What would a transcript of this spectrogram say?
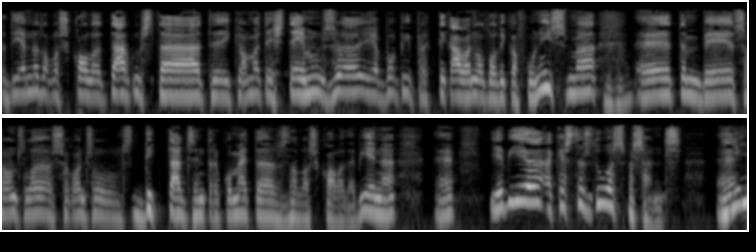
diguem-ne, de l'escola Darmstadt i que al mateix temps eh, i practicaven el dodicafonisme, uh -huh. eh, també segons, la, segons els dictats, entre cometes, de l'escola de Viena, eh? hi havia aquestes dues vessants. I ell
